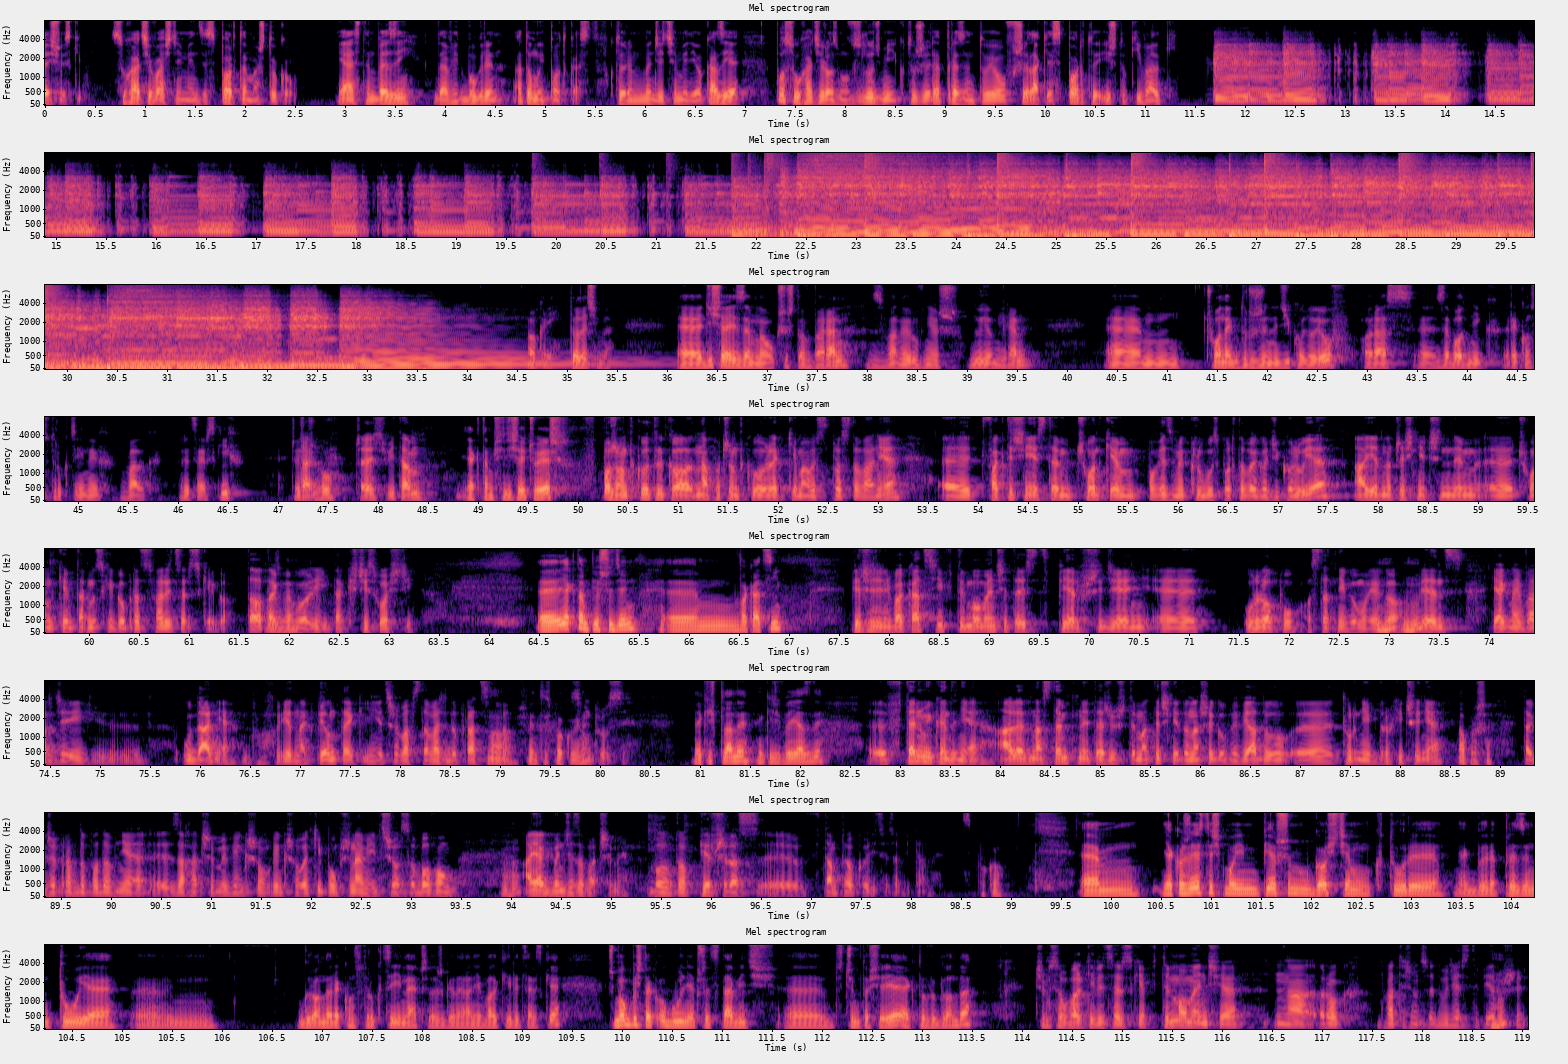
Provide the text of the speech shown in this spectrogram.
Cześć wszystkim. Słuchacie właśnie między sportem a sztuką. Ja jestem Bezi, Dawid Bugryn, a to mój podcast, w którym będziecie mieli okazję posłuchać rozmów z ludźmi, którzy reprezentują wszelakie sporty i sztuki walki. Lecimy. E, dzisiaj jest ze mną Krzysztof Baran, zwany również Lujomirem, em, członek drużyny Dzikolujów oraz e, zawodnik rekonstrukcyjnych walk rycerskich. Cześć Tak. Krzychu. Cześć, witam. Jak tam się dzisiaj czujesz? W porządku, tylko na początku lekkie małe sprostowanie. E, Faktycznie jestem członkiem, powiedzmy, klubu sportowego Dzikoluje, a jednocześnie czynnym członkiem Tarnowskiego Bractwa Rycerskiego. To tak Rozumiem. woli, tak ścisłości. E, jak tam pierwszy dzień wakacji? Pierwszy dzień wakacji, w tym momencie to jest pierwszy dzień e, urlopu ostatniego mojego, więc jak najbardziej e, udanie, bo jednak piątek i nie trzeba wstawać do pracy, No, to święty spokój. są plusy. Jakieś plany? Jakieś wyjazdy? W ten weekend nie, ale w następny też już tematycznie do naszego wywiadu turniej w Drohiczynie. O proszę. Także prawdopodobnie zahaczymy większą, większą ekipą, przynajmniej trzyosobową. A jak będzie, zobaczymy, bo to pierwszy raz e, w tamte okolice zawitamy. Spoko. Jako, że jesteś moim pierwszym gościem, który jakby reprezentuje grono rekonstrukcyjne, czy też generalnie walki rycerskie, czy mógłbyś tak ogólnie przedstawić, e, z czym to się je, jak to wygląda? Czym są walki rycerskie? W tym momencie na rok 2021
